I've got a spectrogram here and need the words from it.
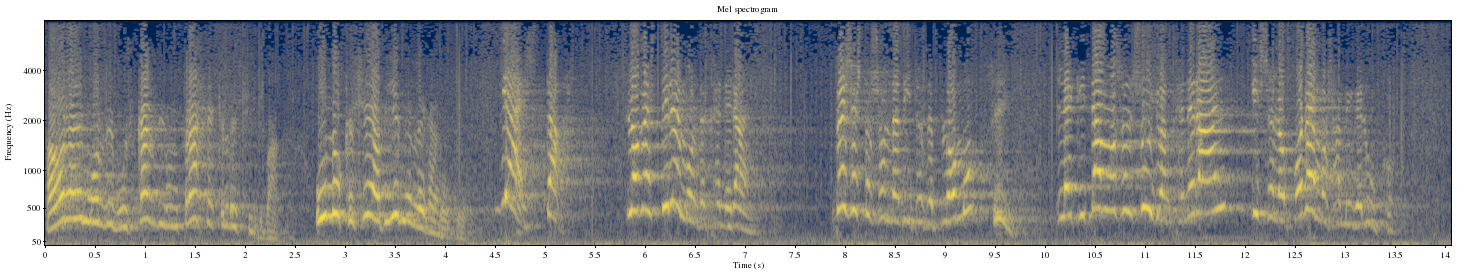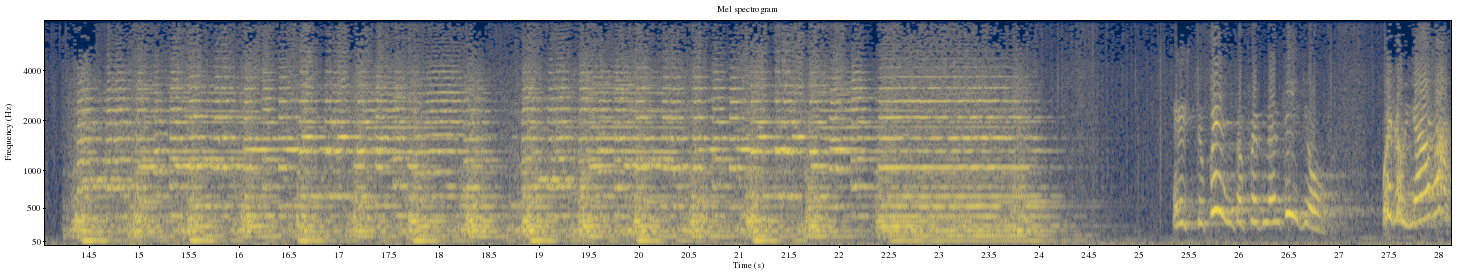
ahora hemos de buscarle un traje que le sirva. Uno que sea bien elegante. Ya está. Lo vestiremos de general. ¿Ves estos soldaditos de plomo? Sí. Le quitamos el suyo al general y se lo ponemos a Migueluco. Fernandillo. Bueno, ¿y ahora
